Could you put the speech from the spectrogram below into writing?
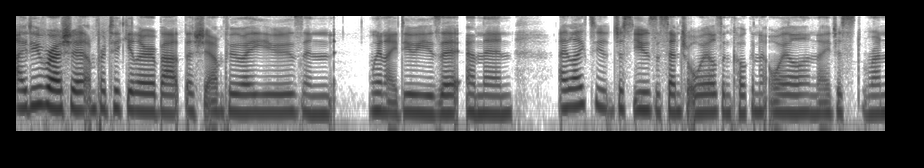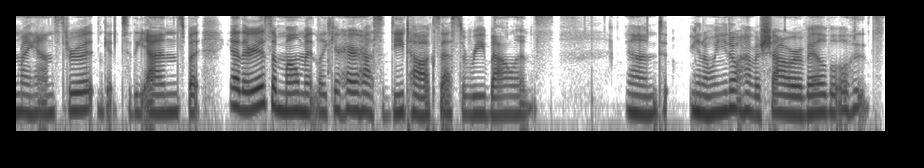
I do brush it. I'm particular about the shampoo I use and when I do use it. And then I like to just use essential oils and coconut oil and I just run my hands through it and get to the ends. But yeah, there is a moment like your hair has to detox, has to rebalance. And, you know, when you don't have a shower available, it's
